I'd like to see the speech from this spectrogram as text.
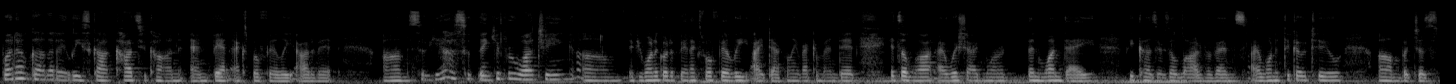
But I'm glad that I at least got Katsucon and Fan Expo Philly out of it. Um, so yeah, so thank you for watching. Um, if you want to go to Fan Expo Philly, I definitely recommend it. It's a lot. I wish I had more than one day because there's a lot of events I wanted to go to, um, but just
